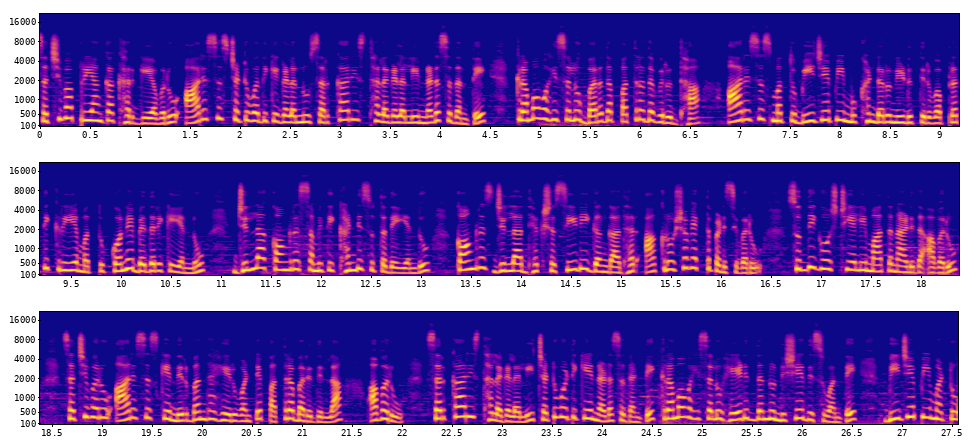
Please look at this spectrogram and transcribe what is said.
ಸಚಿವ ಪ್ರಿಯಾಂಕ ಖರ್ಗೆ ಅವರು ಆರ್ಎಸ್ಎಸ್ ಚಟುವಟಿಕೆಗಳನ್ನು ಸರ್ಕಾರಿ ಸ್ಥಳಗಳಲ್ಲಿ ನಡೆಸದಂತೆ ಕ್ರಮವಹಿಸಲು ಬರದ ಪತ್ರದ ವಿರುದ್ಧ ಆರ್ಎಸ್ಎಸ್ ಮತ್ತು ಬಿಜೆಪಿ ಮುಖಂಡರು ನೀಡುತ್ತಿರುವ ಪ್ರತಿಕ್ರಿಯೆ ಮತ್ತು ಕೊನೆ ಬೆದರಿಕೆಯನ್ನು ಜಿಲ್ಲಾ ಕಾಂಗ್ರೆಸ್ ಸಮಿತಿ ಖಂಡಿಸುತ್ತದೆ ಎಂದು ಕಾಂಗ್ರೆಸ್ ಜಿಲ್ಲಾಧ್ಯಕ್ಷ ಸಿಡಿ ಗಂಗಾಧರ್ ಆಕ್ರೋಶ ವ್ಯಕ್ತಪಡಿಸಿದರು. ಸುದ್ದಿಗೋಷ್ಠಿಯಲ್ಲಿ ಮಾತನಾಡಿದ ಅವರು, ಸಚಿವರು ಆರ್ಎಸ್ಎಸ್ಗೆ ನಿರ್ಬಂಧ ಹೇರುವಂತೆ ಪತ್ರ ಬರೆದಿಲ್ಲ. ಅವರು, ಸರ್ಕಾರಿ ಸ್ಥಳಗಳಲ್ಲಿ ಚಟುವಟಿಕೆ ನಡೆಸದಂತೆ ಕ್ರಮವಹಿಸಲು ಹೇಳಿದ್ದನ್ನು ನಿಷೇಧಿಸುವಂತೆ ಬಿಜೆಪಿ ಮತ್ತು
